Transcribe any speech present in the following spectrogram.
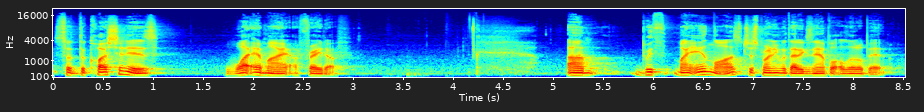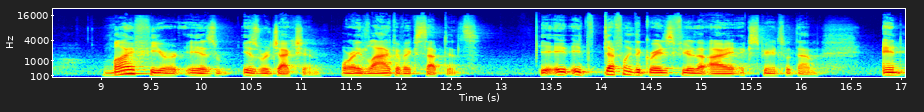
So the question is, what am I afraid of? Um, with my in laws, just running with that example a little bit, my fear is, is rejection or a lack of acceptance. It, it's definitely the greatest fear that I experience with them. And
